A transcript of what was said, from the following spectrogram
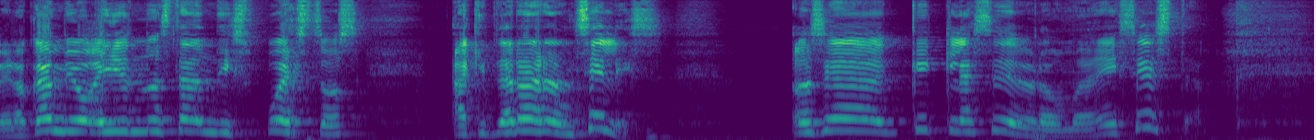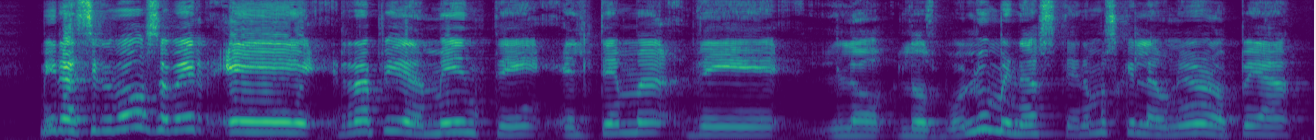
Pero a cambio, ellos no están dispuestos a quitar aranceles. O sea, ¿qué clase de broma es esta? Mira, si nos vamos a ver eh, rápidamente el tema de los volúmenes, tenemos que la Unión Europea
